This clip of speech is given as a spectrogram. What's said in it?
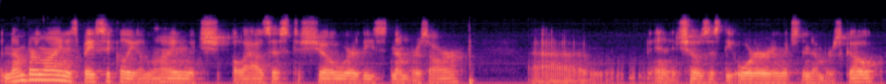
A number line is basically a line which allows us to show where these numbers are uh, and it shows us the order in which the numbers go.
